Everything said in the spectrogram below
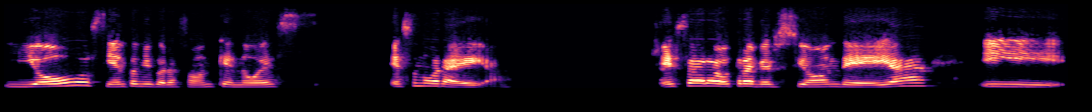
yo siento en mi corazón que no es, eso no era ella esa era otra versión de ella y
